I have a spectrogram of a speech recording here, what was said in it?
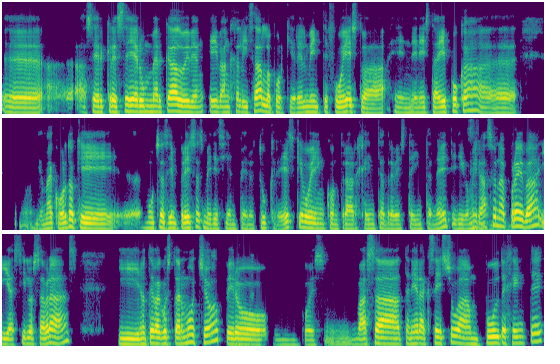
eh, a- hacer crecer un mercado, evan- evangelizarlo, porque realmente fue esto a- en, en esta época. eh, yo me acuerdo que eh, muchas empresas me decían, pero ¿tú crees que voy a encontrar gente a través de Internet? Y digo, mira, haz una prueba y así lo sabrás. Y no te va a costar mucho, pero mm, pues mm, vas a tener acceso a un pool de gente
